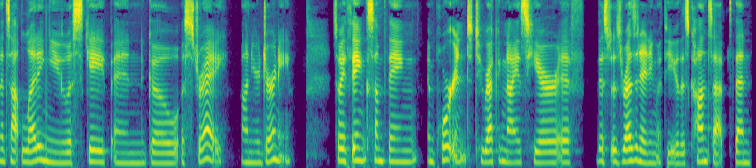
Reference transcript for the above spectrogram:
and it's not letting you escape and go astray on your journey. So I think something important to recognize here, if this is resonating with you, this concept, then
